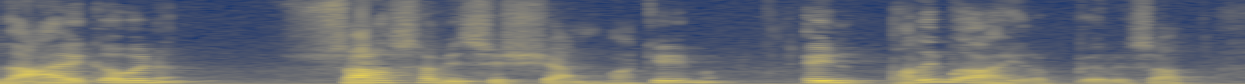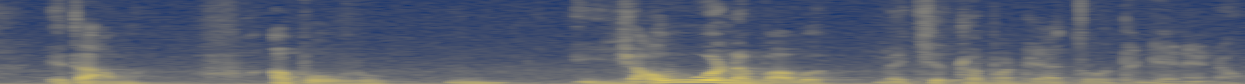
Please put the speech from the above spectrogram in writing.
දායක වන සරස විශිෂ්‍යයන් වගේම එයින් පරිබාහිර පිරිසත් ඉතාම අපූරු යෞවන බව මේ චිත්‍රපටය ඇතුළට ගෙනෙනවා.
